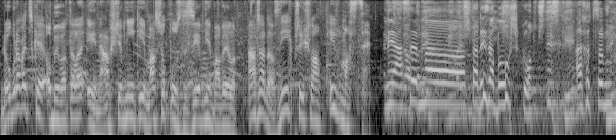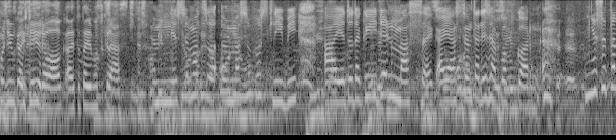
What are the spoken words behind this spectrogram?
Doubravecké obyvatele i návštěvníky masopust zjevně bavil a řada z nich přišla i v masce. Já jsem eh, tady za bouřku a sem chodím každý rok a je to tady moc krásný. Mně se moc masopust líbí a je to takový den masek a já jsem tady za popcorn. Mně se tam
